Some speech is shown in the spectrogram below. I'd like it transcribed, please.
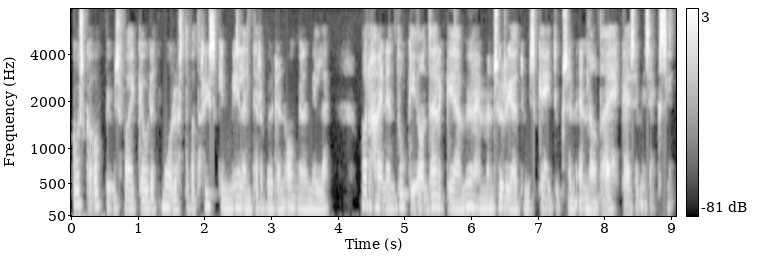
Koska oppimisvaikeudet muodostavat riskin mielenterveyden ongelmille, varhainen tuki on tärkeää myöhemmän syrjäytymiskehityksen ennaltaehkäisemiseksi.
